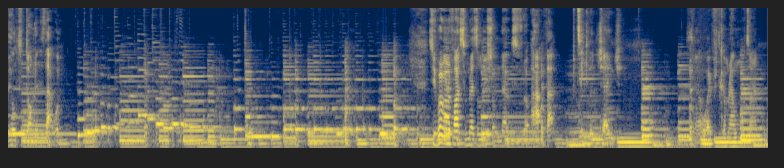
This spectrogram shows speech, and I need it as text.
The altered dominant is that one. Probably want to find some resolution notes for out of that particular change. So I'll wait for it to come around one more time.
